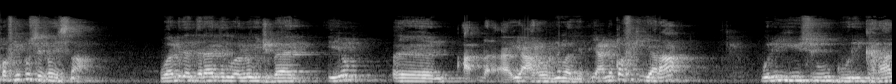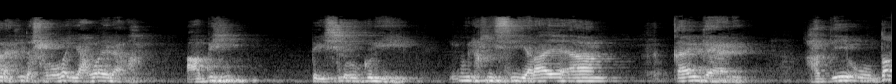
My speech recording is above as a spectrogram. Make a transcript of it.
qofkii ku sifaysnaa. Waalida daraaddeed waa loo ijbaari. Iyo caruurnimadii yani qofkii yaraa weligiisu u guurin karaa laakiin da shuruudo iyo hawlay leedahay aabbihii bay isla ogol yihiin. Wiilkiisii yaraa ee aan qaangaadhin. Haddii uu dan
